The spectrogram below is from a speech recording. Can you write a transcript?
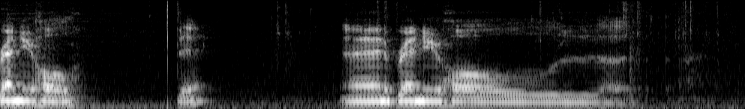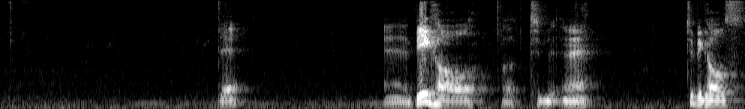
Brand new hole there. And a brand new hole uh, there. And a big hole, or two, eh, two big holes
